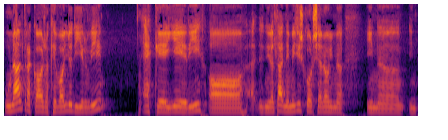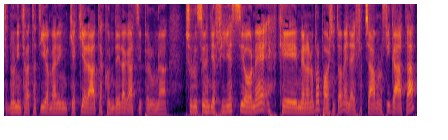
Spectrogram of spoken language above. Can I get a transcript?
un'altra cosa che voglio dirvi è che ieri ho, in realtà nei mesi scorsi ero in in, eh, in, non in trattativa ma in chiacchierata con dei ragazzi per una soluzione di affiliazione che me l'hanno proposto ho detto vabbè dai facciamolo figata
